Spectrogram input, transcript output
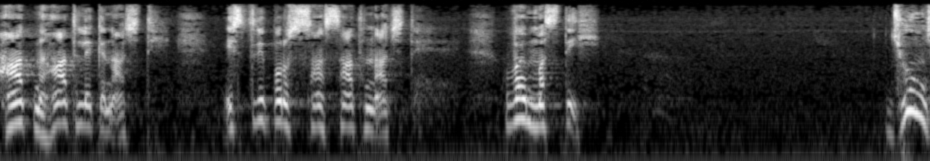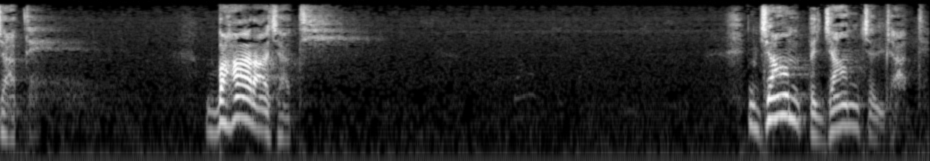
हाथ में हाथ लेके नाचती, स्त्री पुरुष साथ साथ नाचते। वह मस्ती झूम जाते, बाहर आ जाती। जाम पे जाम चल जाते।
